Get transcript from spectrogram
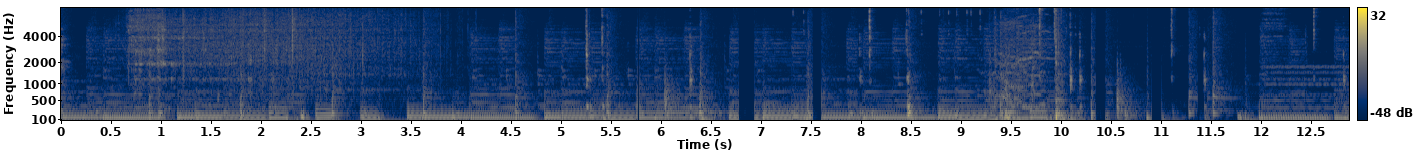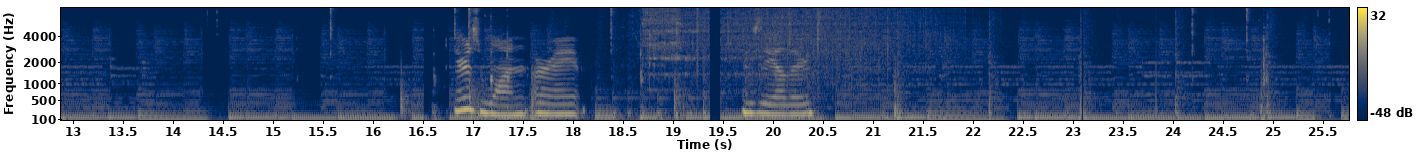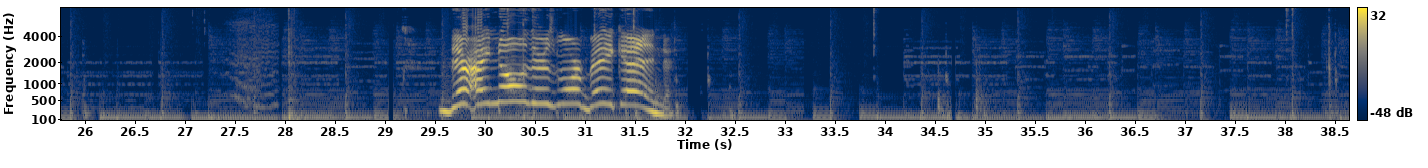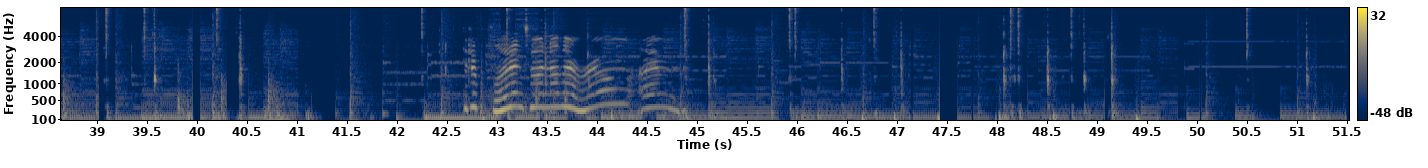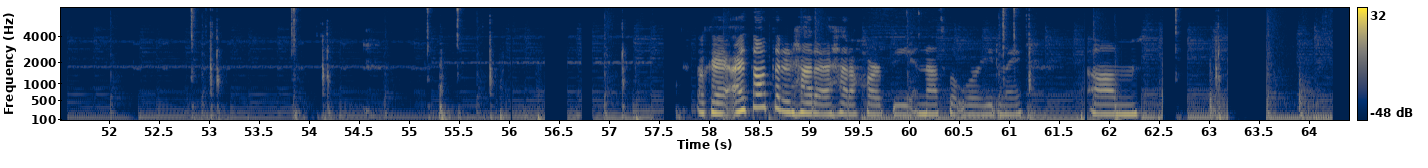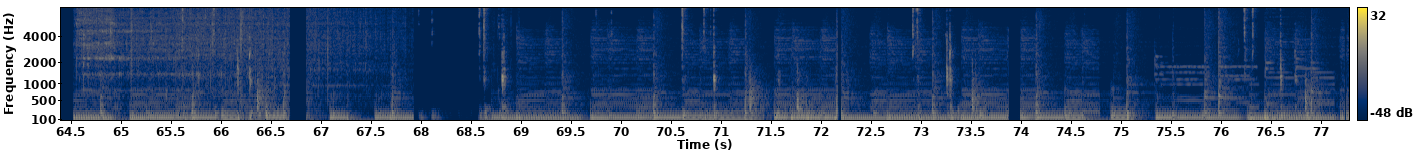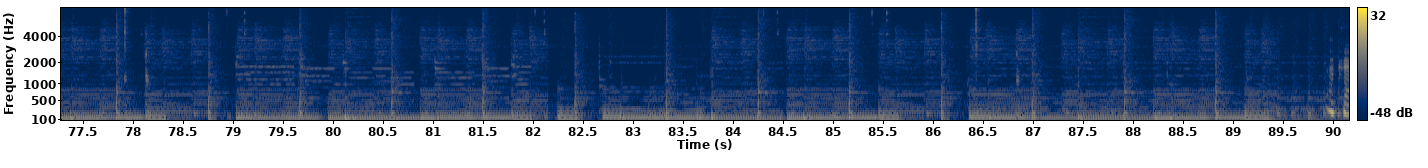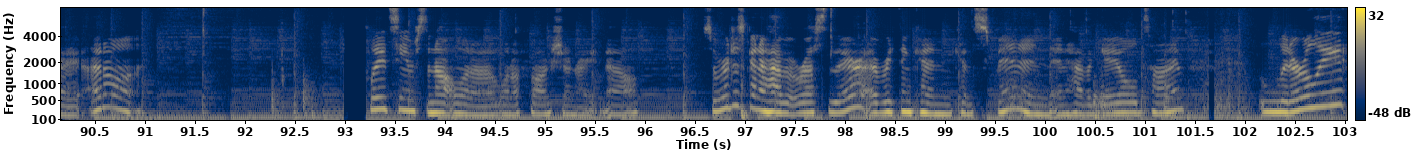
There's one, alright. Here's the other. I know there's more bacon! That it had a had a heartbeat, and that's what worried me. Um. I don't... Plate seems to not wanna wanna function right now. So we're just gonna have it rest there. Everything can can spin and, and have a gay old time. Literally.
